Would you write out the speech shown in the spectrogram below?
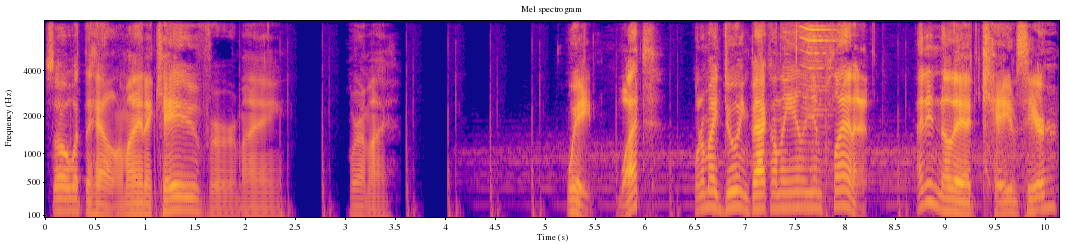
So, what the hell? Am I in a cave, or am I... Where am I? Wait, what? What am I doing back on the alien planet? I didn't know they had caves here.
